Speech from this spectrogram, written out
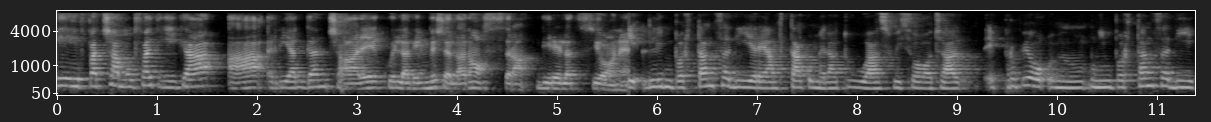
e facciamo fatica a riagganciare quella che invece è la nostra di relazione. L'importanza di realtà come la tua sui social è proprio um, un'importanza di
